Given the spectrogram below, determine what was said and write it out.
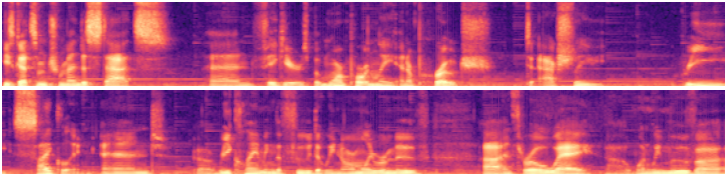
He's got some tremendous stats and figures, but more importantly, an approach to actually recycling and uh, reclaiming the food that we normally remove uh, and throw away uh, when we move uh,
